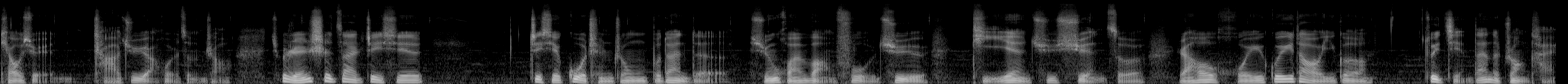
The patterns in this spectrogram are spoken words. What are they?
挑选茶具啊，或者怎么着。就人是在这些这些过程中不断的循环往复，去体验、去选择，然后回归到一个。最简单的状态，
